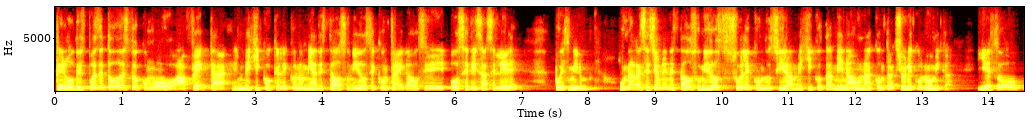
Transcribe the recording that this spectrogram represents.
Pero después de todo esto, ¿cómo afecta en México que la economía de Estados Unidos se contraiga o se, o se desacelere? Pues miren, una recesión en Estados Unidos suele conducir a México también a una contracción económica. Y eso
